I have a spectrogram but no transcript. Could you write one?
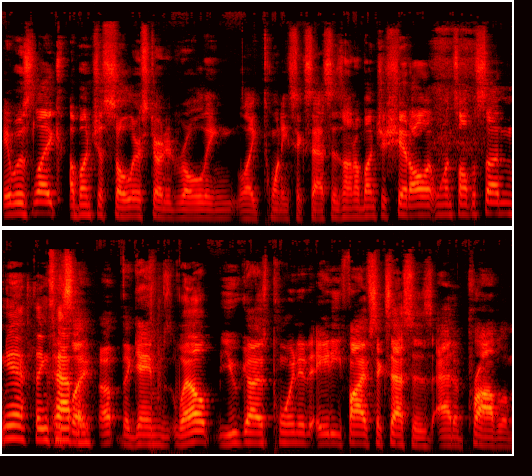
It was like a bunch of solar started rolling like twenty successes on a bunch of shit all at once. All of a sudden, Yeah, things it's happen. like, up the game's well, you guys pointed 85 successes at a problem,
